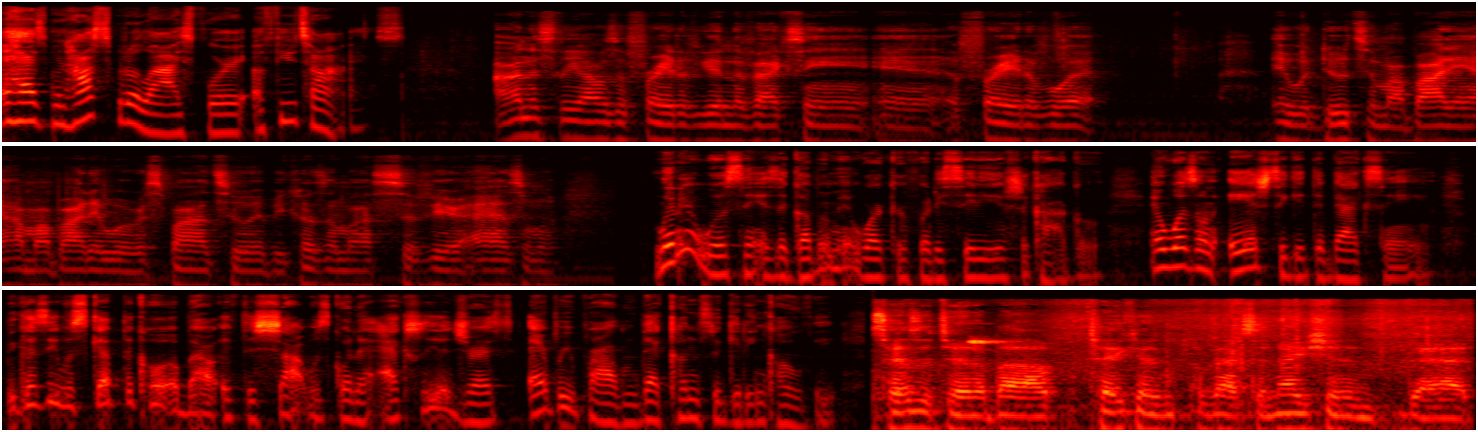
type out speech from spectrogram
and has been hospitalized for it a few times. Honestly, I was afraid of getting the vaccine and afraid of what it would do to my body and how my body would respond to it because of my severe asthma. Leonard Wilson is a government worker for the city of Chicago and was on edge to get the vaccine because he was skeptical about if the shot was going to actually address every problem that comes with getting COVID. I was hesitant about taking a vaccination that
